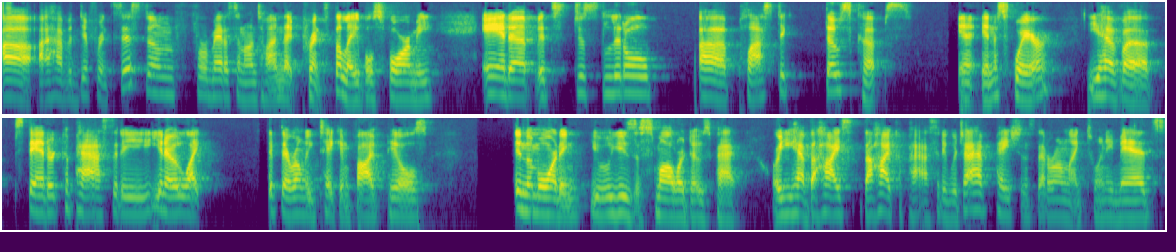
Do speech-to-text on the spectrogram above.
uh, I have a different system for Medicine on Time that prints the labels for me, and uh, it's just little uh, plastic dose cups in, in, a square. You have a standard capacity, you know, like if they're only taking five pills in the morning, you will use a smaller dose pack. Or you have the high the high capacity, which I have patients that are on like 20 meds,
